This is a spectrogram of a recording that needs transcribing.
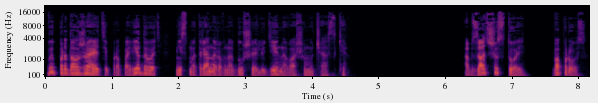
вы продолжаете проповедовать, несмотря на равнодушие людей на вашем участке. Абзац шестой. Вопрос.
